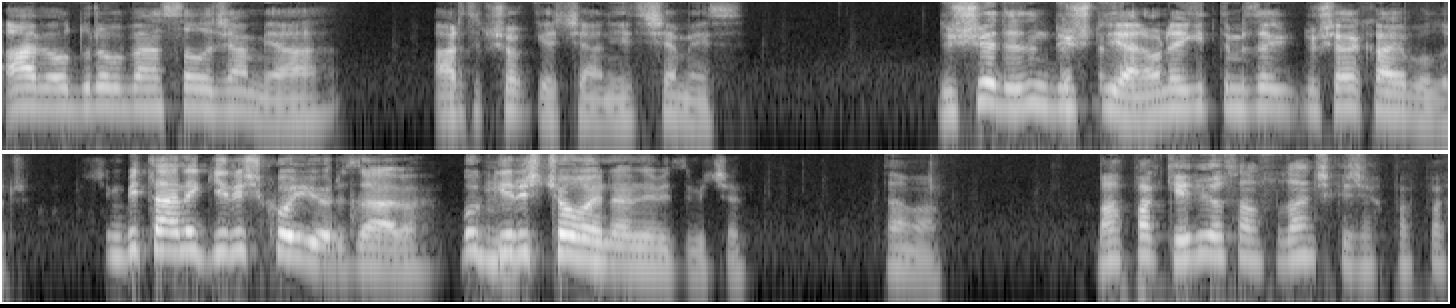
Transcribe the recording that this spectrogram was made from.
Abi o drop'u ben salacağım ya. Artık çok geç yani yetişemeyiz. Düşüyor dedin düştü yani. Oraya gittiğimizde düşer kaybolur. Şimdi bir tane giriş koyuyoruz abi. Bu giriş çok önemli bizim için. Tamam. Bak bak geliyorsan sudan çıkacak bak bak.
